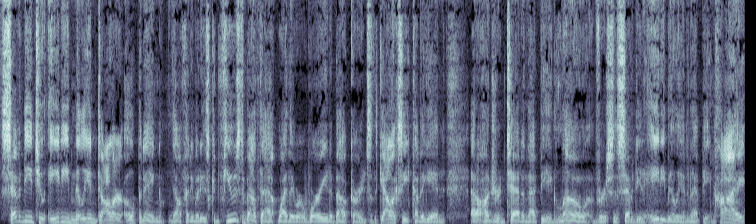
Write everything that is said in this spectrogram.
70 to 80 million dollar opening. Now, if anybody's confused about that, why they were worried about Guardians of the Galaxy coming in at 110 and that being low versus 70 to 80 million and that being high,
